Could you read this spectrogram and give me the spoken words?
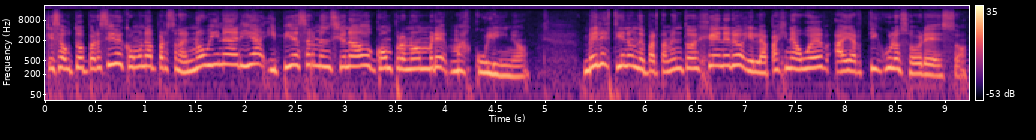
que se autopercibe como una persona no binaria y pide ser mencionado con pronombre masculino. Vélez tiene un departamento de género y en la página web hay artículos sobre eso.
